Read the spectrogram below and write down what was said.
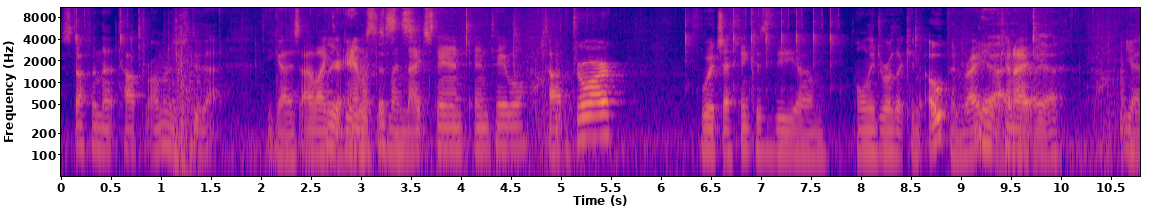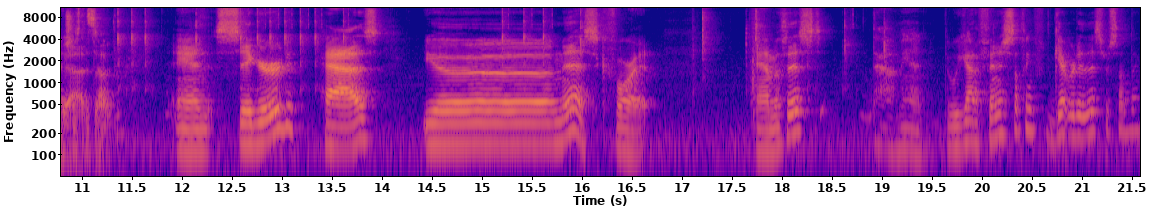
stuff in that top drawer. I'm gonna just do that. You guys, I like Oh, to do this. This is my nightstand end table top drawer, which I think is the um, only drawer that can open. Right? Yeah. Can I? Yeah. yeah. Yeah, it's Yeah, just the top. out. And Sigurd has your misc for it. Amethyst. Oh man, do we gotta finish something? Get rid of this or something?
